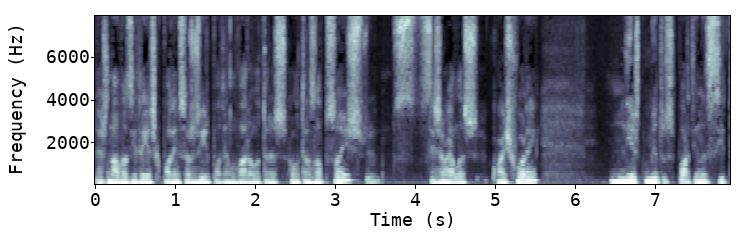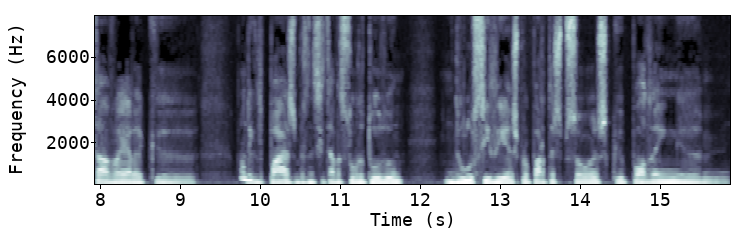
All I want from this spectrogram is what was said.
as novas ideias que podem surgir podem levar a outras, a outras opções, sejam elas quais forem neste momento o Sporting necessitava era que, não digo de paz, mas necessitava sobretudo de lucidez por parte das pessoas que podem eh,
